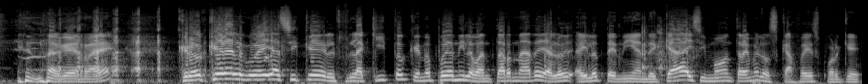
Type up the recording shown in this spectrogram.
en la guerra, ¿eh? Creo que era el güey así que el flaquito que no podía ni levantar nada y ahí lo tenían. De que, ay, Simón, tráeme los cafés. Porque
